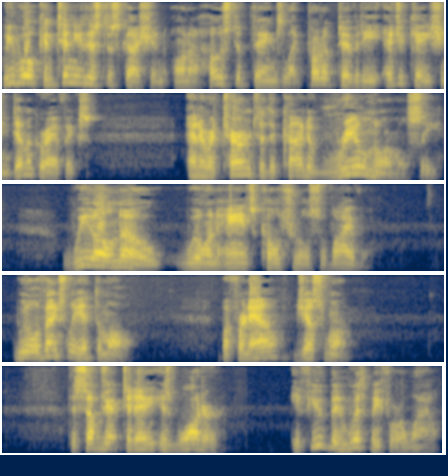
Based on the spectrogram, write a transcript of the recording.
We will continue this discussion on a host of things like productivity, education, demographics, and a return to the kind of real normalcy we all know will enhance cultural survival. We'll eventually hit them all. But for now, just one. The subject today is water. If you've been with me for a while,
